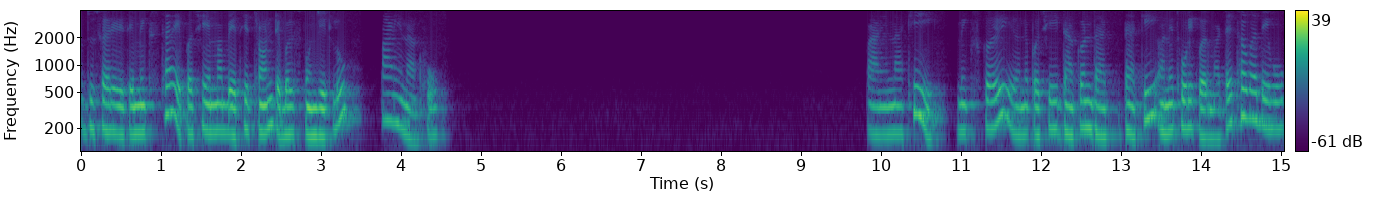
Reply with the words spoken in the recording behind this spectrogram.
બધું સારી રીતે મિક્સ થાય, પછી એમાં બેથી ત્રણ ટેબલ સ્પૂન જેટલું પાણી નાખવું. પાણી નાખી, મિક્સ કરી અને પછી ઢાંકણ ઢાંકી અને થોડીક વાર માટે થવા દેવું.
